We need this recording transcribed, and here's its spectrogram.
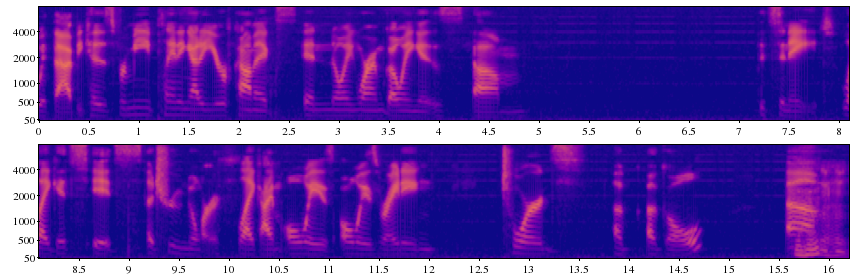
with that because for me, planning out a year of comics and knowing where I'm going is, um, it's innate. Like it's it's a true north. Like I'm always always writing towards a, a goal. Um, Mhm.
